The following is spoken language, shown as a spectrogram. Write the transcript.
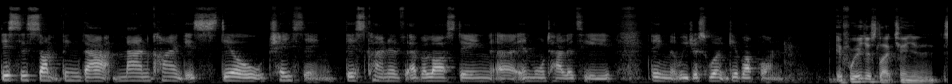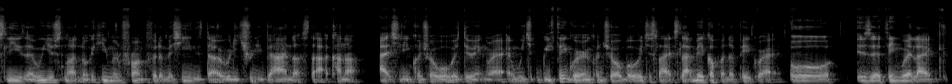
this is something that mankind is still chasing? This kind of everlasting uh, immortality thing that we just won't give up on? If we're just like changing sleeves and we're just like not human front for the machines that are really truly behind us that kind of actually in control what we're doing, right? And we we think we're in control, but we're just like it's like makeup on the pig, right? Or is it a thing where like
